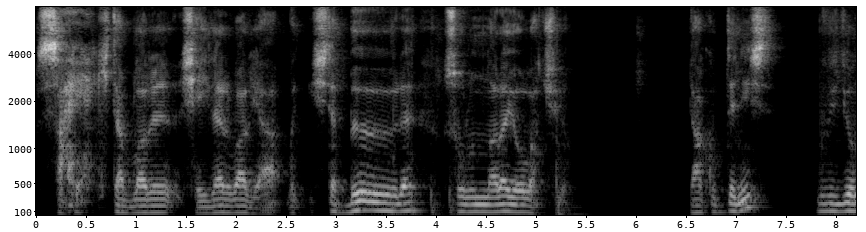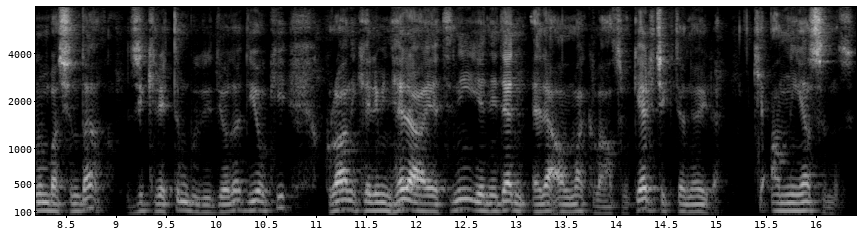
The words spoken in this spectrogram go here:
sahih kitapları şeyler var ya işte böyle sorunlara yol açıyor. Yakup Deniz bu videonun başında zikrettim bu videoda diyor ki Kur'an-ı Kerim'in her ayetini yeniden ele almak lazım. Gerçekten öyle ki anlayasınız.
